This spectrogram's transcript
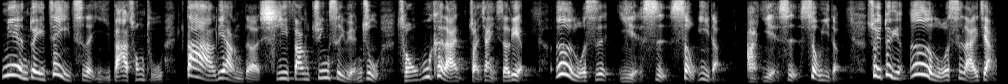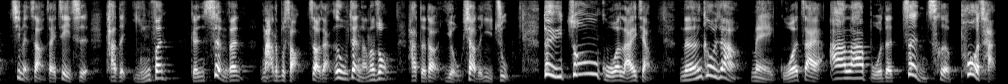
面对这一次的以巴冲突，大量的西方军事援助从乌克兰转向以色列，俄罗斯也是受益的啊，也是受益的。所以对于俄罗斯来讲，基本上在这一次它的赢分。跟胜分拿的不少，至少在俄乌战场当中，他得到有效的益助。对于中国来讲，能够让美国在阿拉伯的政策破产，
